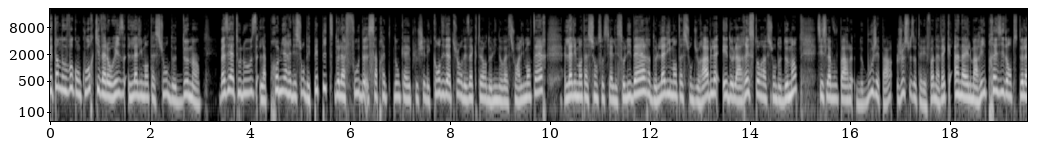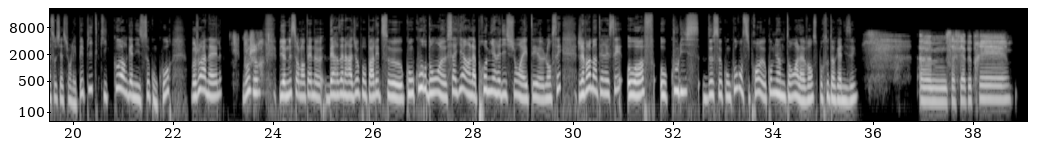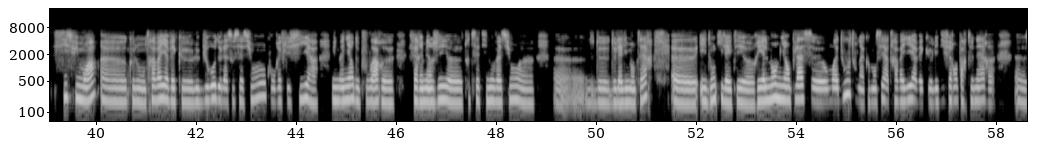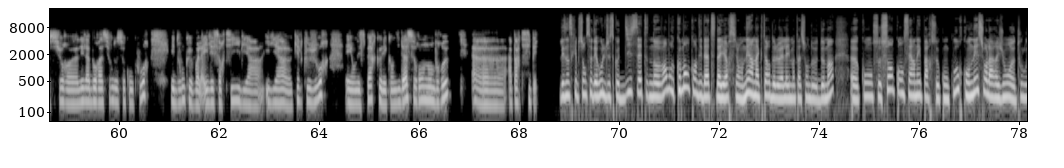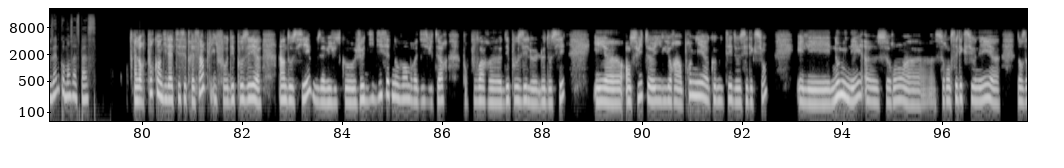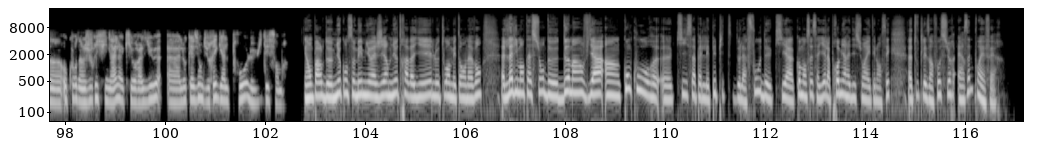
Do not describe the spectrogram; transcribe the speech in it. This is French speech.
C'est un nouveau concours qui valorise l'alimentation de demain. Basé à Toulouse, la première édition des Pépites de la Food s'apprête donc à éplucher les candidatures des acteurs de l'innovation alimentaire, l'alimentation sociale et solidaire, de l'alimentation durable et de la restauration de demain. Si cela vous parle, ne bougez pas. Je suis au téléphone avec Anaëlle Marie, présidente de l'association Les Pépites qui co-organise ce concours. Bonjour Anaëlle. Bonjour. Bienvenue sur l'antenne d'Airzen Radio pour parler de ce concours dont, euh, ça y est, hein, la première édition a été euh, lancée. J'aimerais m'intéresser au off, aux coulisses de ce concours. On s'y prend euh, combien de temps à l'avance pour tout organiser? Ça fait à peu près 6-8 mois euh, que l'on travaille avec euh, le bureau de l'association, qu'on réfléchit à une manière de pouvoir euh, faire émerger toute cette innovation de, l'alimentaire. et donc, il a été réellement mis en place au mois d'août. On a commencé à travailler avec les différents partenaires sur l'élaboration de ce concours. Et donc, voilà, il est sorti il y a quelques jours et on espère que les candidats seront nombreux à participer. Les inscriptions se déroulent jusqu'au 17 novembre. Comment on candidate d'ailleurs si on est un acteur de l'alimentation de demain, euh, qu'on se sent concerné par ce concours, qu'on est sur la région euh, toulousaine Comment ça se passe? Alors pour candidater, c'est très simple. Il faut déposer euh, un dossier. Vous avez jusqu'au jeudi 17 novembre 18h pour pouvoir euh, déposer le, dossier. Et euh, ensuite, il y aura un premier comité de sélection et les nominés seront seront sélectionnés au cours d'un jury final qui aura lieu à l'occasion du Régal Pro le 8 décembre. Et on parle de mieux consommer, mieux agir, mieux travailler, le tout en mettant en avant l'alimentation de demain via un concours euh, qui s'appelle les pépites de la food qui a commencé, ça y est, la première édition a été lancée. toutes les infos sur erzen.fr.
